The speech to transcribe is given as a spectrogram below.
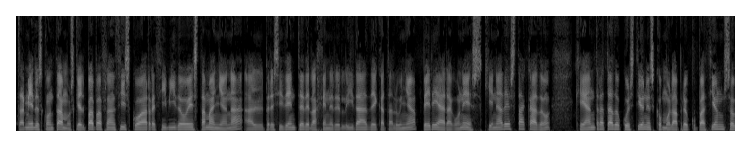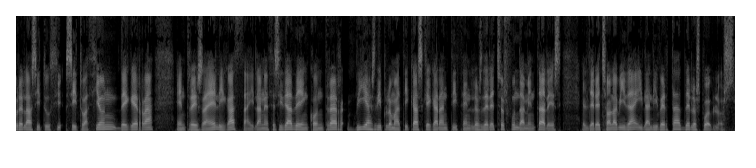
También les contamos que el Papa Francisco ha recibido esta mañana al presidente de la Generalidad de Cataluña, Pere Aragonés, quien ha destacado que han tratado cuestiones como la preocupación sobre la situación de guerra entre Israel y Gaza y la necesidad de encontrar vías diplomáticas que garanticen los derechos fundamentales, el derecho a la vida y la libertad de los pueblos.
